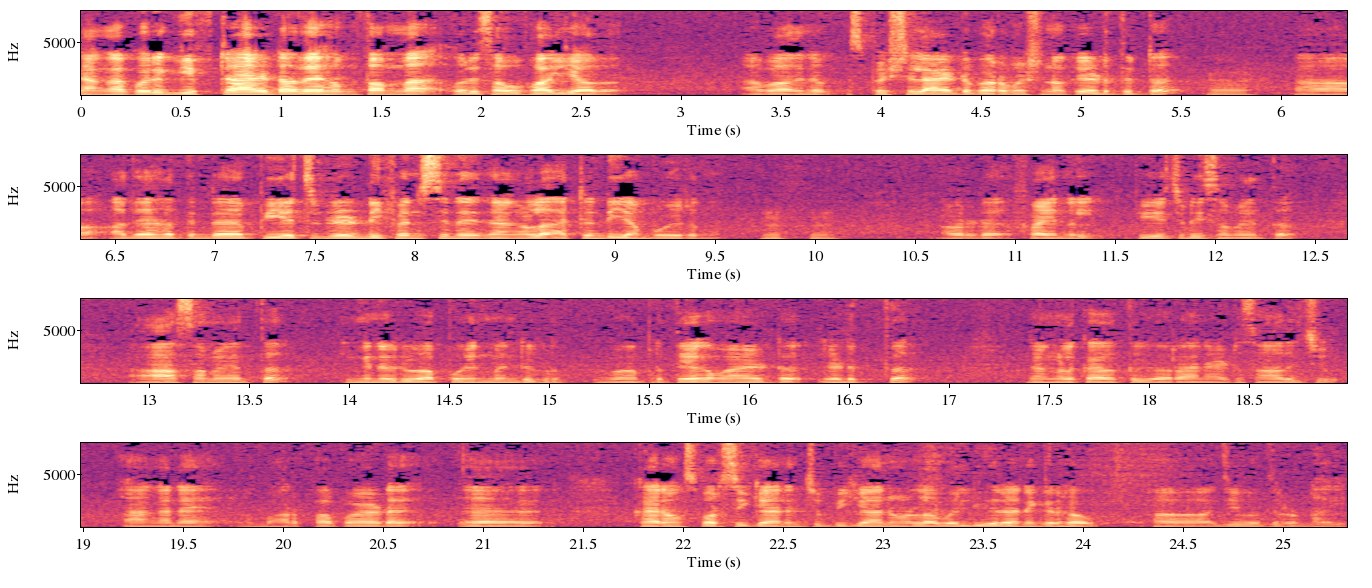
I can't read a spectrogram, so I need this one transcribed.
ഞങ്ങൾക്കൊരു ഗിഫ്റ്റായിട്ട് അദ്ദേഹം തന്ന ഒരു സൗഭാഗ്യം അത്. അപ്പോൾ അതിന് സ്പെഷ്യലായിട്ട് പെർമിഷനൊക്കെ എടുത്തിട്ട് അദ്ദേഹത്തിന്റെ പി എച്ച് ഡി ഡിഫൻസിന് ഞങ്ങൾ അറ്റൻഡ് ചെയ്യാൻ പോയിരുന്നു. അവരുടെ ഫൈനൽ പി എച്ച് ഡി സമയത്ത്. ആ സമയത്ത് ഇങ്ങനെ ഒരു അപ്പോയിൻമെന്റ് പ്രത്യേകമായിട്ട് എടുത്ത് ഞങ്ങൾക്കകത്ത് കയറാനായിട്ട് സാധിച്ചു. അങ്ങനെ മാർപ്പാപ്പയുടെ കരം സ്പർശിക്കാനും ചുംബിക്കാനുമുള്ള വലിയൊരു അനുഗ്രഹം ജീവിതത്തിലുണ്ടായി.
